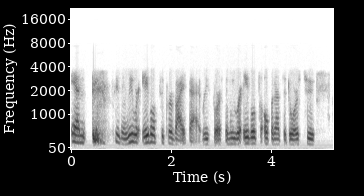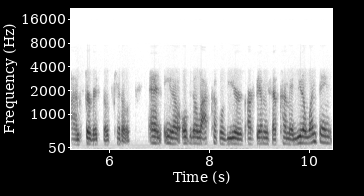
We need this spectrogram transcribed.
And excuse me, we were able to provide that resource, and we were able to open up the doors to um, service those kiddos. And you know, over the last couple of years, our families have come in. You know, one thing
